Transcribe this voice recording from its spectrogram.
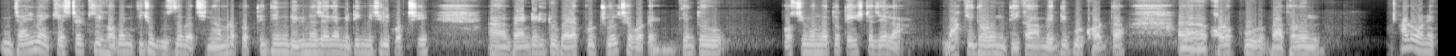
জানি না কেসটার কি হবে আমি কিছু বুঝতে পারছি না। আমরা প্রত্যেকদিন বিভিন্ন জায়গায় মিটিং মিছিল করছি ব্যান্ডেল টু ব্যারাকপুর চলছে বটে কিন্তু পশ্চিমবঙ্গে তো তেইশটা জেলা বাকি ধরুন দীঘা মেদিনীপুর আহ, খড়গপুর বা ধরুন আরও অনেক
